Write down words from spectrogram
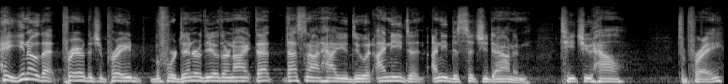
hey, you know that prayer that you prayed before dinner the other night? That, that's not how you do it. I need, to, I need to sit you down and teach you how to pray.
